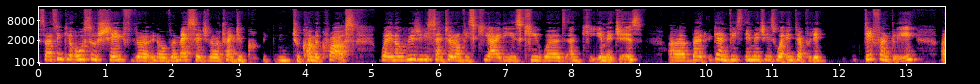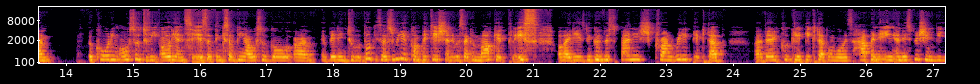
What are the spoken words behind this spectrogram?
So I think it also shaped the you know the message they were trying to to come across where you know usually centered on these key ideas, keywords, and key images. Uh, but again, these images were interpreted differently um, according also to the audiences. I think something I also go um, a bit into the book is it's really a competition. It was like a marketplace of ideas because the Spanish crown really picked up uh, very quickly picked up on what was happening, and especially in the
